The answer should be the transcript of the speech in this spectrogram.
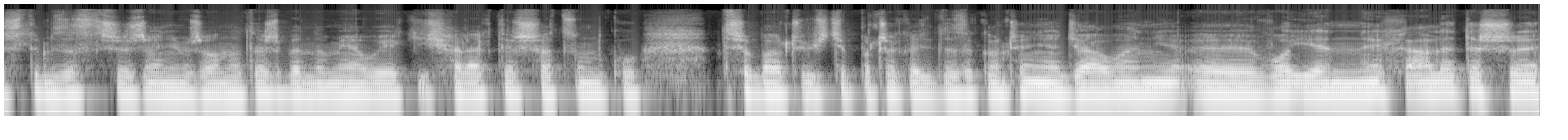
z tym zastrzeżeniem, że one też będą miały jakiś charakter szacunku. Trzeba oczywiście poczekać do zakończenia działań e, wojennych, ale też e,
